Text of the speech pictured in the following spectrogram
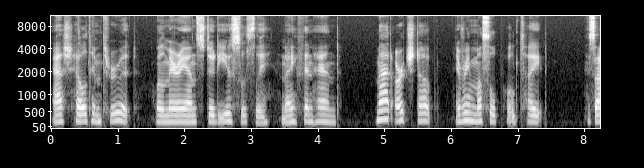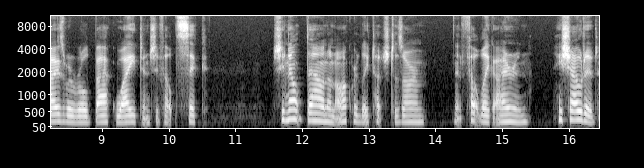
Ash held him through it, while Marianne stood uselessly, knife in hand. Matt arched up, every muscle pulled tight. His eyes were rolled back white, and she felt sick. She knelt down and awkwardly touched his arm. It felt like iron. He shouted.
